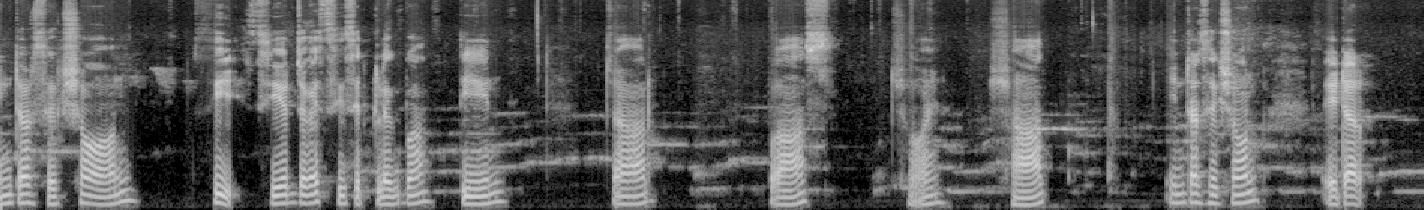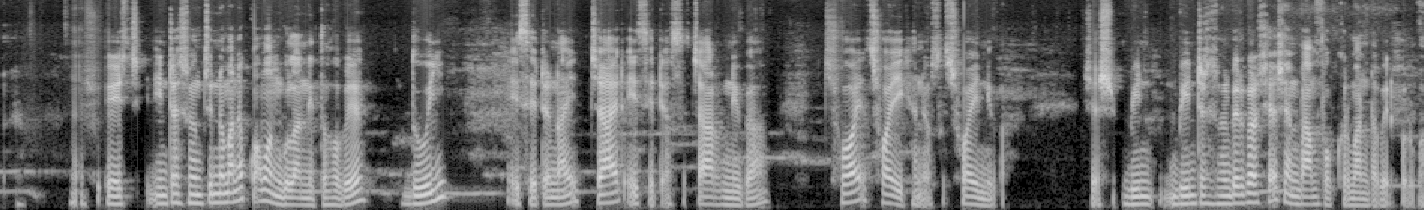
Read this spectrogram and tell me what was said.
ইন্টারসেকশন সি সি এর জায়গায় সি সেট লিখবা, তিন, চার, পাঁচ, ছয়, সাত ইন্টারসেকশন এটার ইন্টারসেকশন চিহ্ন মানে কমনগুলা নিতে হবে। দুই, এই সেটে নাই। চার, এই সেটে আছে। চার নিবা। ছয় ছয় এখানে আছে। ছয় নিবা। শেষ। বি ইন্টারসেকশন বের করা শেষ and বাম পক্ষের মানটা বের করবা।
